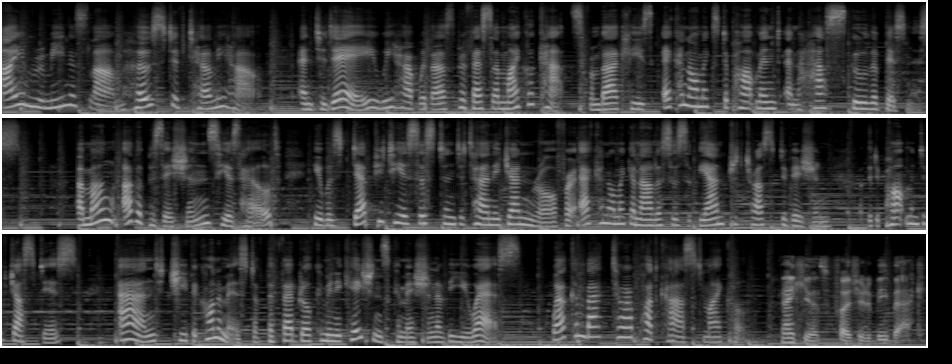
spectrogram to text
I am Roumeen Islam, host of Tell Me How, and today we have with us Professor Michael Katz from Berkeley's Economics Department and Haas School of Business. Among other positions he has held, he was Deputy Assistant Attorney General for Economic Analysis at the Antitrust Division of the Department of Justice and Chief Economist of the Federal Communications Commission of the US. Welcome back to our podcast, Michael. Thank you. It's a pleasure to be back.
